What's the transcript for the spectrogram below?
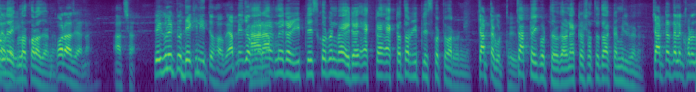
করলে এগুলো করা যায় না। করা যায় না। আচ্ছা। তো এগুলো একটু দেখে নিতে হবে। আপনি যখন আর আপনি এটা রিপ্লেস করবেন ভাই এটা একটা একটা তো রিপ্লেস করতে পারবেন না। চারটা করতে হবে। চারটাই করতে হবে কারণ একটার সাথে তো একটা মিলবে না। চারটা তাহলে খরচ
